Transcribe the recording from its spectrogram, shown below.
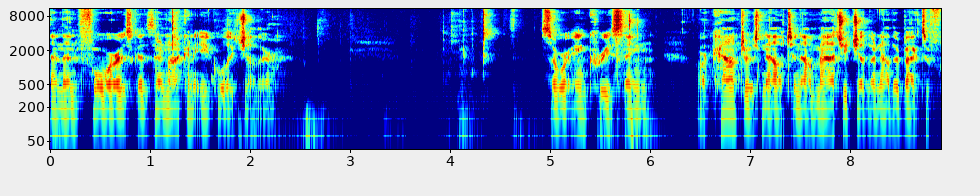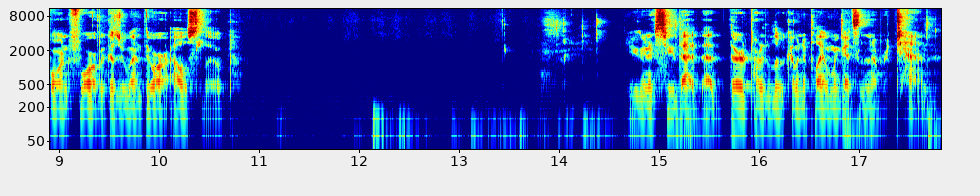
and then 4 is because they're not going to equal each other. So we're increasing our counters now to now match each other. Now they're back to 4 and 4 because we went through our else loop. You're going to see that, that third part of the loop come into play when we get to the number 10.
